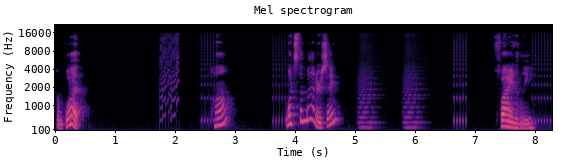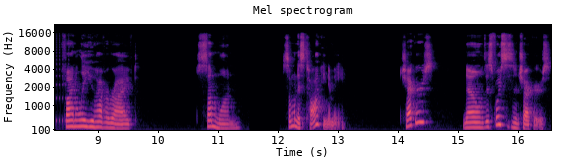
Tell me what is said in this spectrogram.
Or what? Huh? What's the matter, Zing? Finally, finally you have arrived. Someone. Someone is talking to me. Checkers? No, this voice isn't Checkers.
